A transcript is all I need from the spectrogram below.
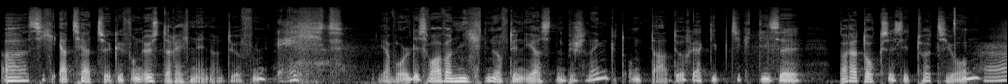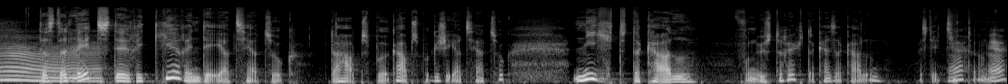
äh, sich Erzherzöge von Österreich nennen dürfen. Echt? Jawohl, das war aber nicht nur auf den ersten beschränkt und dadurch ergibt sich diese paradoxe Situation, ah. dass der letzte regierende Erzherzog, der Habsburg, habsburgische Erzherzog, nicht der Karl von Österreich, der Kaiser Karl, weißt du, ja, ja.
